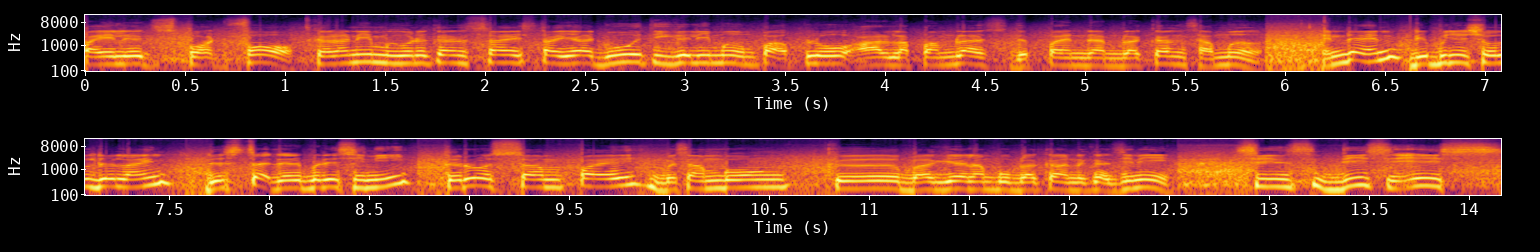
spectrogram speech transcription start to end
Pilot Sport 4. Sekarang ni menggunakan saiz tayar 235 40 R18 depan dan belakang sama. And then dia punya shoulder line dia start daripada sini terus sampai bersambung ke bahagian lampu belakang dekat sini. Since this is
